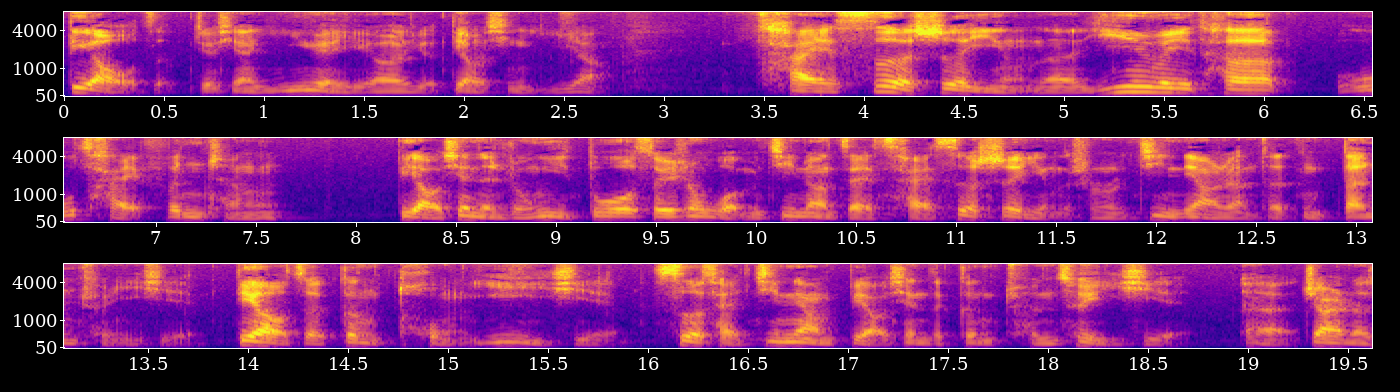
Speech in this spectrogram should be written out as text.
调子，就像音乐也要有调性一样。彩色摄影呢，因为它五彩纷呈，表现的容易多，所以说我们尽量在彩色摄影的时候，尽量让它更单纯一些，调子更统一一些，色彩尽量表现的更纯粹一些。呃，这样呢，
